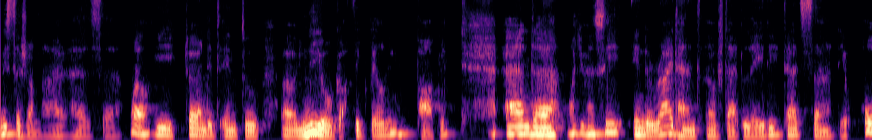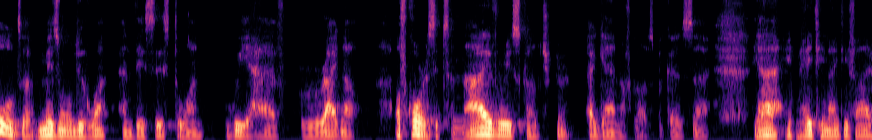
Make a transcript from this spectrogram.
Mr. Jamaer has, uh, well, he turned it into a neo-Gothic building, partly. And what you can see in the right hand of that lady, that's the old Maison du Roi, and this is the one we have right now. Of course, it's an ivory sculpture, again, of course, because, uh, yeah, in 1895,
